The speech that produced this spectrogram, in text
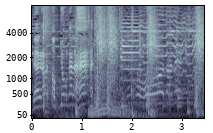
เดินเข้าไปตบยุงกันเหรอฮะ โอ้โห ตอนนี้ โอ้โห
